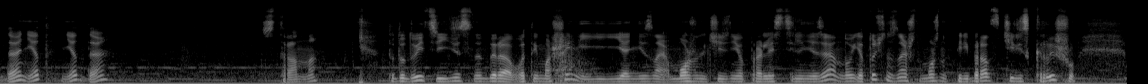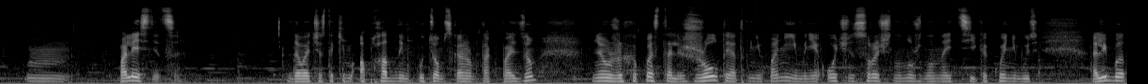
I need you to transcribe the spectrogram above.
Да, нет, нет, да. Странно. Тут, тут, видите, единственная дыра в этой машине. И я не знаю, можно ли через нее пролезть или нельзя. Но я точно знаю, что можно перебраться через крышу по лестнице. Давайте сейчас таким обходным путем, скажем так, пойдем. У меня уже хп стали желтые от мнепонии. Мне очень срочно нужно найти какой-нибудь либо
